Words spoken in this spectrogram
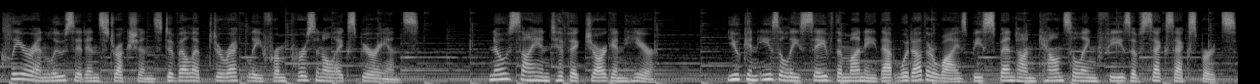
Clear and lucid instructions developed directly from personal experience. No scientific jargon here, you can easily save the money that would otherwise be spent on counseling fees of sex experts.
